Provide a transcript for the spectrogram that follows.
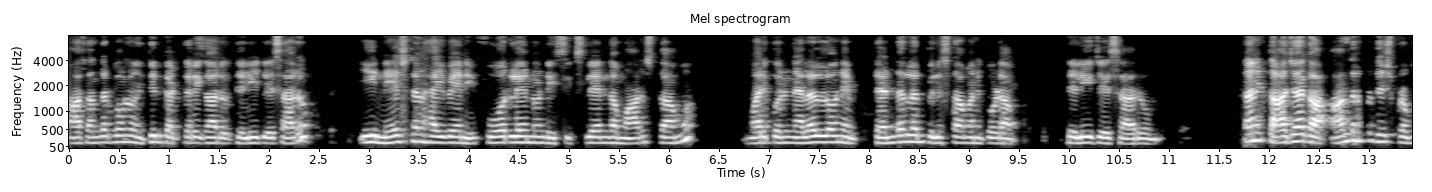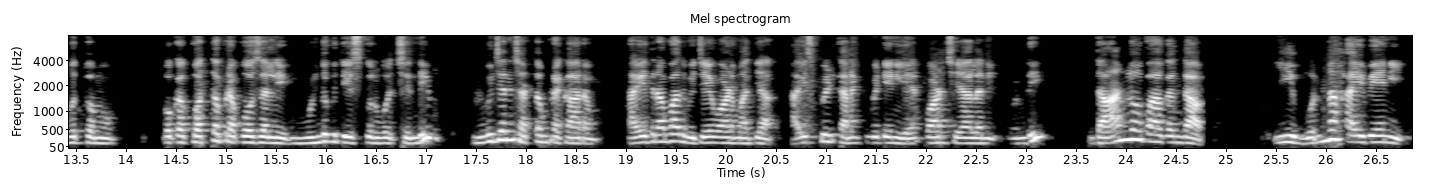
ఆ సందర్భంలో నితిన్ గడ్కరీ గారు తెలియజేశారు. ఈ నేషనల్ హైవేని ఫోర్ లేన్ నుండి సిక్స్ లేన్గా మారుస్తాము. మరికొన్ని నెలల్లోనే టెండర్లను పిలుస్తామని కూడా తెలియజేశారు. కానీ తాజాగా ఆంధ్రప్రదేశ్ ప్రభుత్వము ఒక కొత్త ప్రపోజల్ని ముందుకు తీసుకుని వచ్చింది. విభజన చట్టం ప్రకారం హైదరాబాద్ విజయవాడ మధ్య హై స్పీడ్ కనెక్టివిటీని ఏర్పాటు చేయాలని ఉంది. దానిలో భాగంగా ఈ ఉన్న హైవేని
